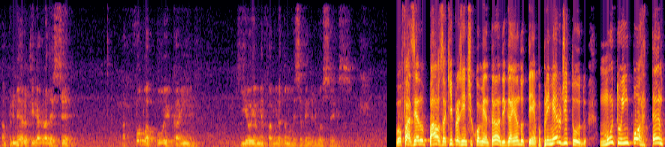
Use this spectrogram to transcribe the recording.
Então, primeiro, eu queria agradecer a todo o apoio e carinho que eu e a minha família estamos recebendo de vocês. Vou fazendo pausa aqui para a gente ir comentando e ganhando tempo. Primeiro de tudo, muito importante,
